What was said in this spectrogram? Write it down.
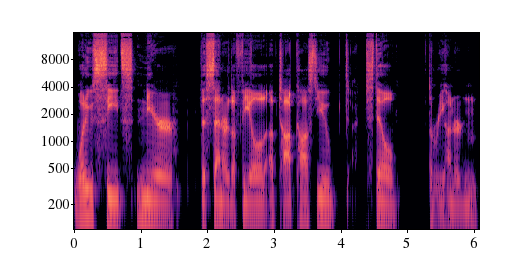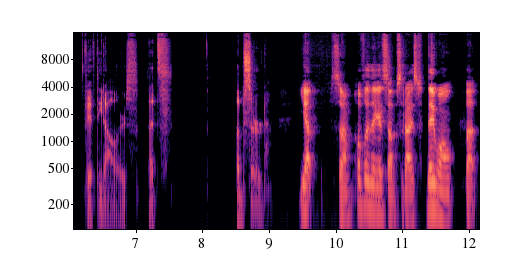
what do seats near the center of the field up top cost you? Still $350. That's absurd. Yep. So hopefully they get subsidized. They won't, but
